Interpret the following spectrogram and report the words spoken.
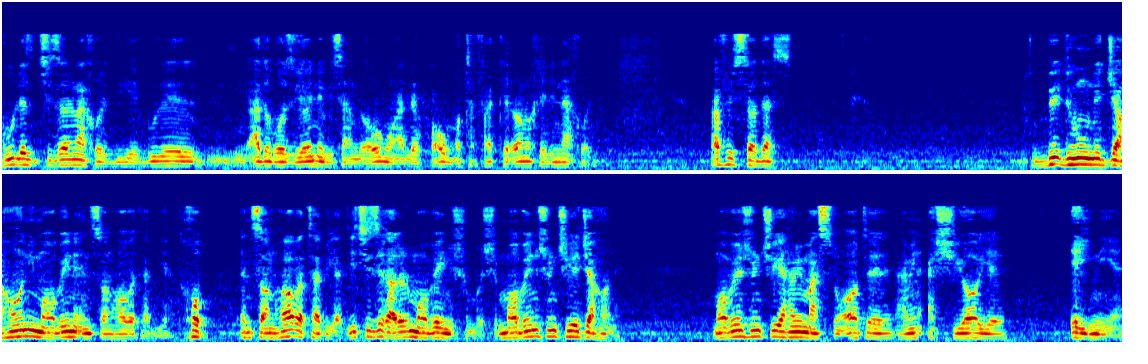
گول چیزا رو نخورید دیگه. گول ادوبازی های نویسنده ها و معلف ها و متفکران رو خیلی نخورید حرفش ساده است. بدون جهانی ما بین انسان ها و طبیعت. خب انسان ها و طبیعت یه چیزی قرار ما بینشون باشه. ما بینشون چیه؟ جهانه. ما بینشون چیه؟ همین مصنوعات همین اشیای عینیه.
